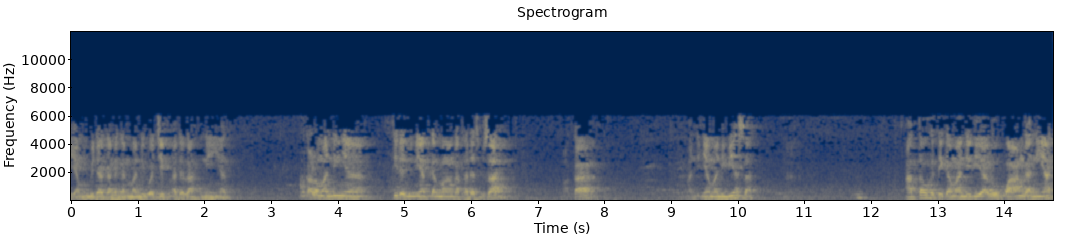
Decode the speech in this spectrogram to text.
yang membedakan dengan mandi wajib adalah niat. Kalau mandinya tidak diniatkan mengangkat hadas besar maka mandinya mandi biasa. Atau ketika mandi dia lupa nggak niat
